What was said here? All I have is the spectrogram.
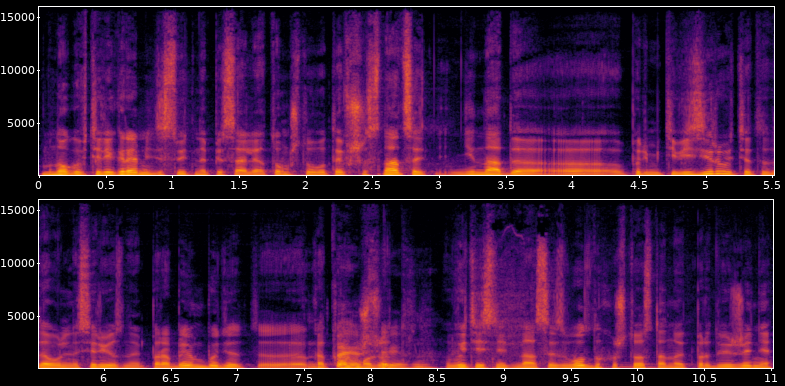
много в Телеграме действительно писали о том, что вот F-16 не надо э, примитивизировать, это довольно серьезная проблема будет, э, Ну, которая конечно, может серьезно. вытеснить нас из воздуха, что остановит продвижение,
